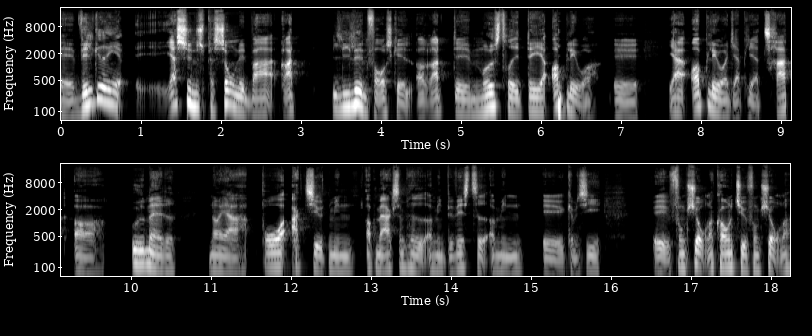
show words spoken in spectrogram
Øh, hvilket jeg, jeg synes personligt var ret lille en forskel, og ret øh, modstridigt det, jeg oplever. Øh, jeg oplever, at jeg bliver træt og udmattet, når jeg bruger aktivt min opmærksomhed og min bevidsthed og mine, øh, kan man sige, øh, funktioner, kognitive funktioner,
